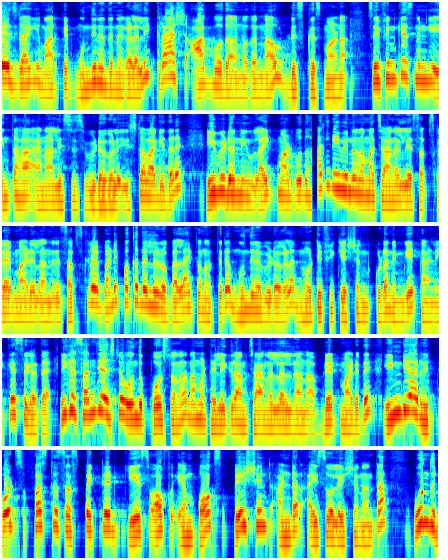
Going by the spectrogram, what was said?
ಬೇಸ್ಡ್ ಆಗಿ ಮಾರ್ಕೆಟ್ ಮುಂದಿನ ದಿನಗಳಲ್ಲಿ ಕ್ರಾಶ್ ಆಗ್ಬೋದಾ ಅನ್ನೋದನ್ನ ನಾವು ಡಿಸ್ಕಸ್ ಮಾಡೋಣ. ಸೊ ಇಫ್ ಇನ್ ಕೇಸ್ ನಿಮಗೆ ಇಂತಹ ಅನಾಲಿಸಿಸ್ ವಿಡಿಯೋಗಳು ಇಷ್ಟವಾಗಿದ್ದರೆ ಈ ವಿಡಿಯೋ ನೀವು ಲೈಕ್ ಮಾಡಬಹುದು ಹಾಗೆ ನೀವು ನಮ್ಮ ಚಾನಲ್ಗೆ ಸಬ್ಸ್ಕ್ರೈಬ್ ಮಾಡಿಲ್ಲ ಅಂದ್ರೆ ಸಬ್ಸ್ಕ್ರೈಬ್ ಮಾಡಿ, ಪಕ್ಕದಲ್ಲಿರೋ ಬೆಲ್ ಐಕಾನ್ ಒತ್ತಿದ್ರೆ ಮುಂದಿನ ವಿಡಿಯೋಗಳ ನೋಟಿಫಿಕೇಶನ್ ಕೂಡ ನಿಮಗೆ ಕಾಣಲಿಕ್ಕೆ ಸಿಗುತ್ತೆ. ಈಗ ಸಂಜೆ ಅಷ್ಟೇ ಒಂದು ಪೋಸ್ಟ್ ಅನ್ನ ನಮ್ಮ ಟೆಲಿಗ್ರಾಮ್ ಚಾನಲ್ ಅಲ್ಲಿ ನಾನು ಅಪ್ಡೇಟ್ ಮಾಡಿದೆ. India reports first suspected case of mpox patient under isolation ಅಂತ ಒಂದು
